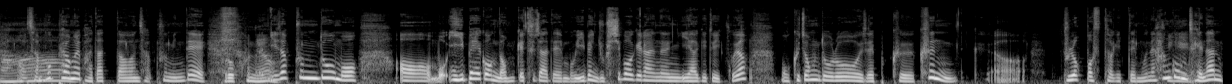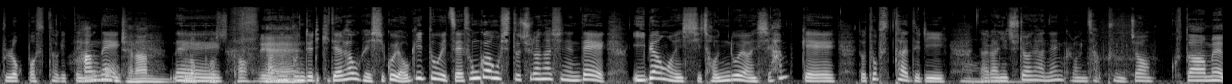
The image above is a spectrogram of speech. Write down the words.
아. 어, 참 호평을 받았던 작품인데. 그렇군요. 이 작품도 뭐, 어, 뭐 200억 넘게 투자된 뭐 260억이라는 이야기도 있고요. 뭐 그 정도로 이제 그 큰, 어, 블록버스터기 때문에 항공 재난 블록버스터기 때문에 항공 재난 네, 블록버스터 예. 많은 분들이 기대를 하고 계시고 여기도 이제 송강호 씨도 출연하시는데 이병헌 씨, 전도연 씨 함께 또 톱스타들이 어. 나란히 출연하는 그런 작품이죠. 그 다음에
